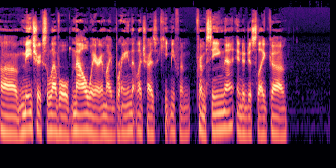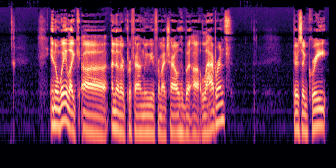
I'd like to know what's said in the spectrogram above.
uh, matrix level malware in my brain that like tries to keep me from from seeing that and to just like uh, in a way like uh, another profound movie from my childhood, but uh, Labyrinth. There's a great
